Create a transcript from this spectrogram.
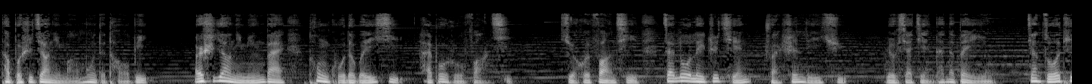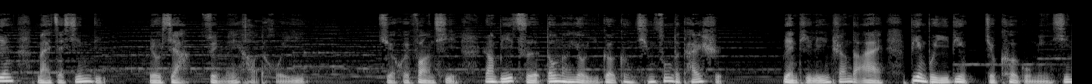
它不是叫你盲目的逃避，而是要你明白，痛苦的维系还不如放弃。学会放弃，在落泪之前转身离去，留下简单的背影。将昨天埋在心底，留下最美好的回忆。学会放弃，让彼此都能有一个更轻松的开始。遍体鳞伤的爱，并不一定就刻骨铭心。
